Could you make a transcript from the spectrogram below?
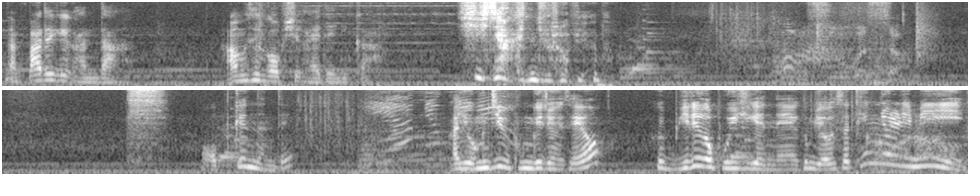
난 빠르게 간다. 아무 생각 없이 가야 되니까. 시작은 유럽 연합. 없겠는데? 아 영집이 본계정이세요? 그 미래가 보이시겠네. 그럼 여기서 탱률님이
